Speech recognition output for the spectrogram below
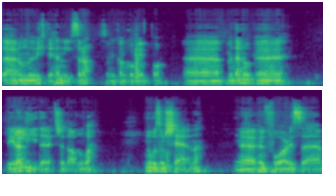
det er noen viktige hendelser da, som vi kan komme inn på. Eh, men det er noe eh, Lila lider rett og slett av noe. Noe som skjer henne. Eh, hun får disse eh,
